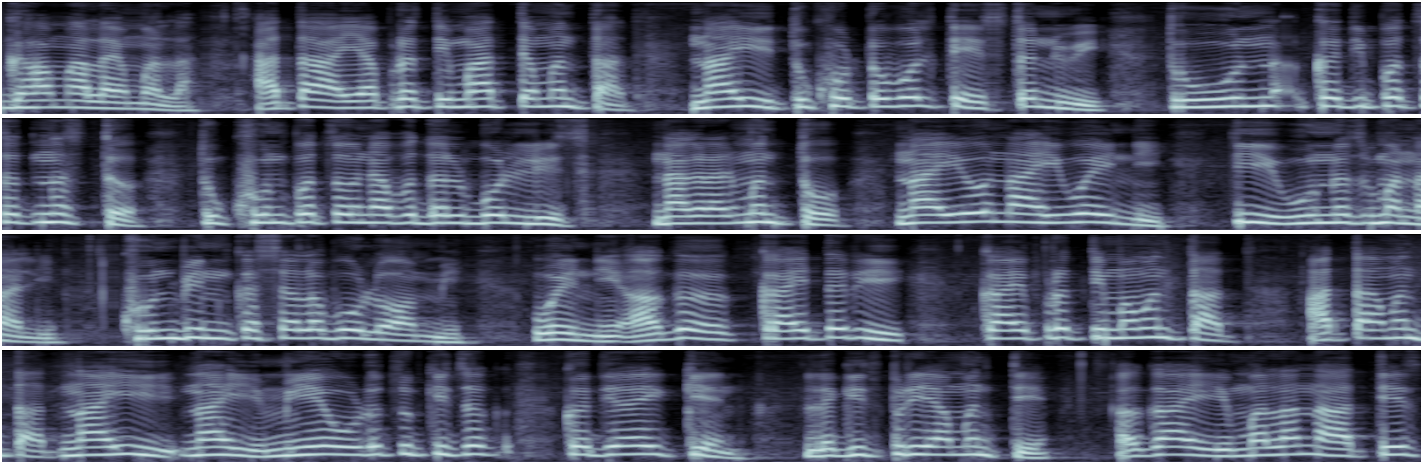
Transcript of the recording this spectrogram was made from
घाम आलाय मला. आता या प्रतिमा आत्या म्हणतात नाही तू खोटं बोलतेस तन्वी. तू ऊन कधी पचत नसतं. तू खून पचवण्याबद्दल बोललीस. नागराज म्हणतो नाही हो नाही वहिनी. ती ऊनच म्हणाली खून बिन कशाला बोलू आम्ही? वहिनी अगं काहीतरी काय प्रतिमा म्हणतात आता म्हणतात नाही नाही मी एवढं चुकीचं कधी ऐकेन. लगेच प्रिया म्हणते अगं आई मला ना तेच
